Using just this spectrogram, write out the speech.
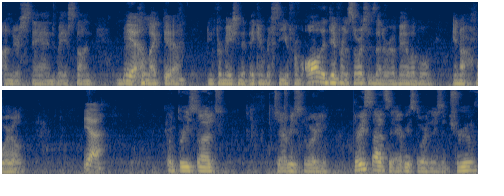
understand based on the Yeah, collective yeah. information that they can receive from all the different sources that are available in our world. Yeah. Or three sides to every story. Three sides to every story. There's a truth.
